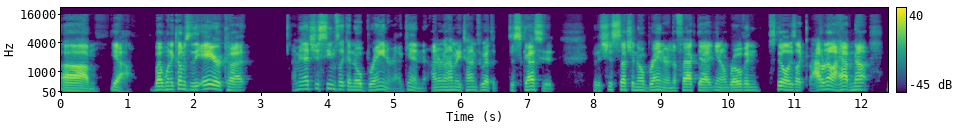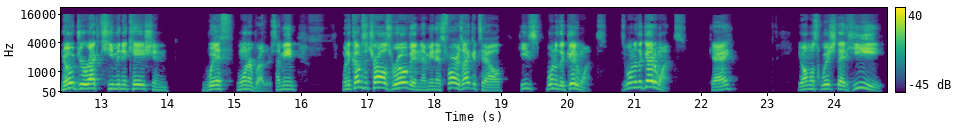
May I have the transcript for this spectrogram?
um, yeah. But when it comes to the Ayer cut, I mean, that just seems like a no brainer. Again, I don't know how many times we have to discuss it but it's just such a no-brainer. And the fact that you know Roven still is like, I don't know, I have not no direct communication with Warner Brothers. I mean, when it comes to Charles Roven, I mean, as far as I could tell, he's one of the good ones. He's one of the good ones. Okay. You almost wish that he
